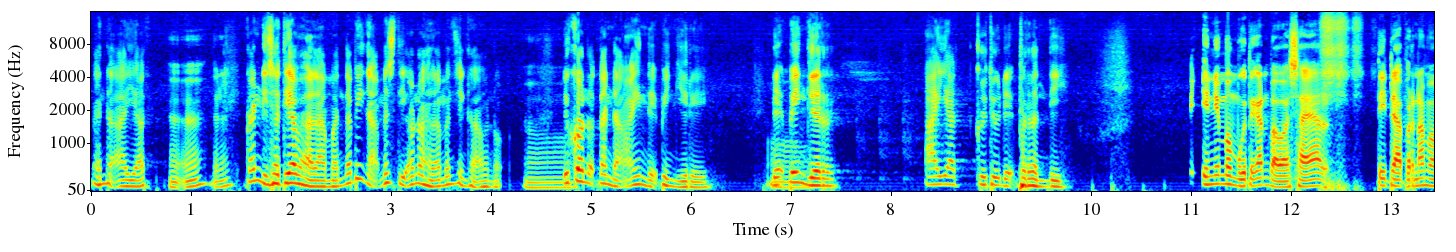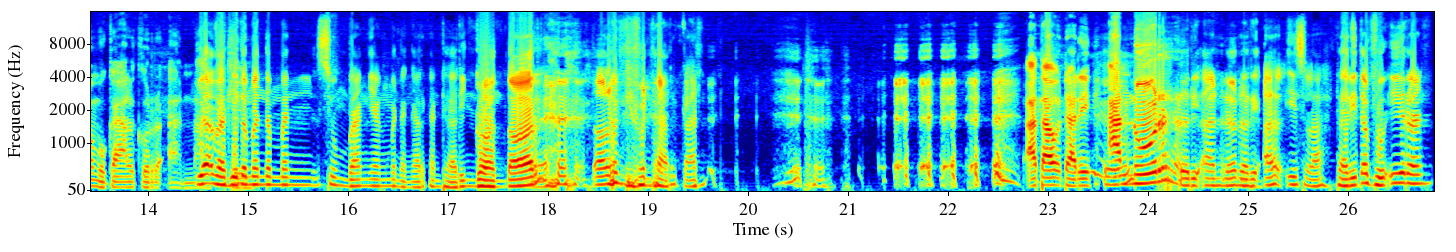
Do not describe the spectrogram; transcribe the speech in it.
tanda ayat heeh, terus kan di setiap halaman, tapi nggak mesti ono halaman sing gak ono. oh. Iku ono tanda ain di pinggire. Di Oh. pinggir ayat kudu di berhenti. ini membuktikan bahwa saya tidak pernah membuka Al-Qur'an. Ya bagi teman-teman sumbang yang mendengarkan dari Gontor, tolong dibenarkan atau dari. Anur dari Anda, dari Al Islah, dari Tebu Ireng,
